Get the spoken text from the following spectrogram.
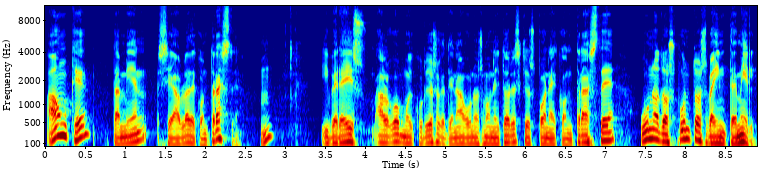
Aunque también se habla de contraste. Y veréis algo muy curioso que tiene algunos monitores que os pone contraste 1, 2 puntos, 20.000.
